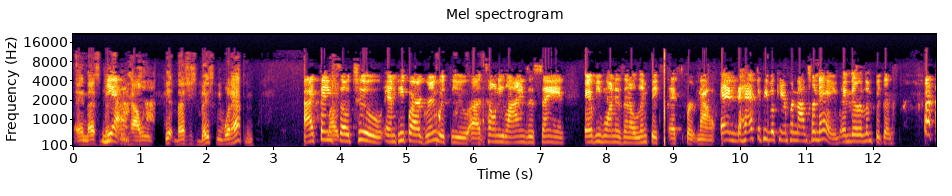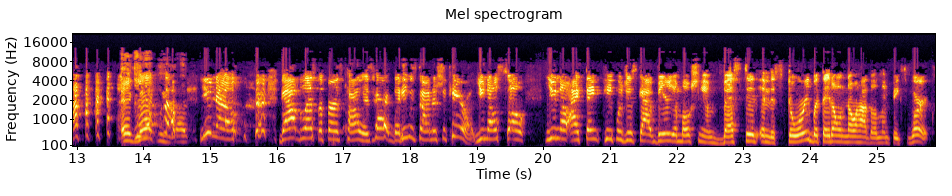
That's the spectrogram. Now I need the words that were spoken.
And that's basically Yeah. how it. Yeah, that's just basically what happened. I think Like so too. And people are agreeing with you. Uh, Tony Lyons is saying everyone is an Olympics expert now. And half the people can't pronounce her name and they're Olympic experts. exactly. You know, so, you know, God bless the first caller's heart, but he was calling her Shakira, you know, so, you know, I think people just got very emotionally invested in the story, but they don't know how the Olympics works.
